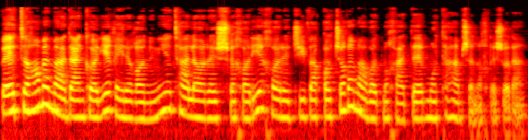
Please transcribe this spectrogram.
به اتهام معدنکاری غیرقانونی طلا رشوهخواری خارجی و قاچاق مواد مخدر متهم شناخته شدند.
